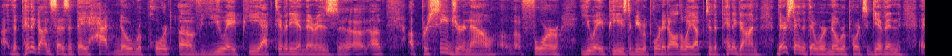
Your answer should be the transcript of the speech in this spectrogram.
Uh, the Pentagon says that they had no report of UAP activity, and there is a, a, a procedure now uh, for UAPs to be reported all the way up to the Pentagon. They're saying that there were no reports given. Uh,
